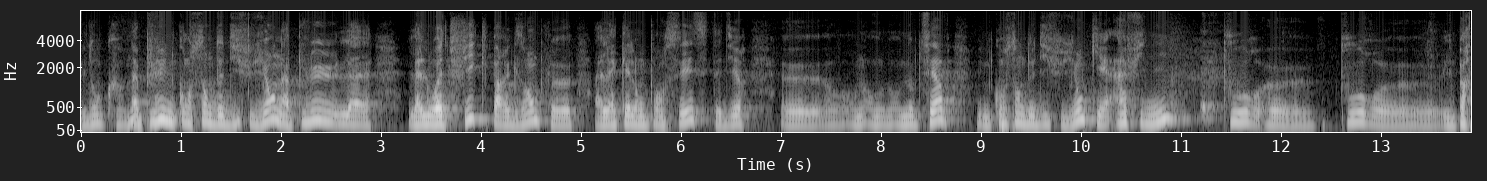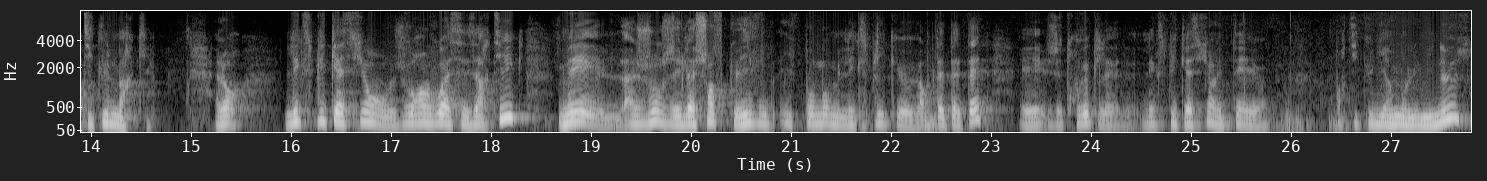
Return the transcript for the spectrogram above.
Et donc, on n'a plus une constante de diffusion, on n'a plus la, loi de Fick, par exemple, euh, à laquelle on pensait, c'est-à-dire euh, on, observe une constante de diffusion qui est infinie pour, euh, pour une particule marquée. Alors, l'explication, je vous renvoie à ces articles, mais un jour, j'ai eu la chance que Yves, Yves me l'explique en tête à tête, et j'ai trouvé que l'explication était particulièrement lumineuse.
